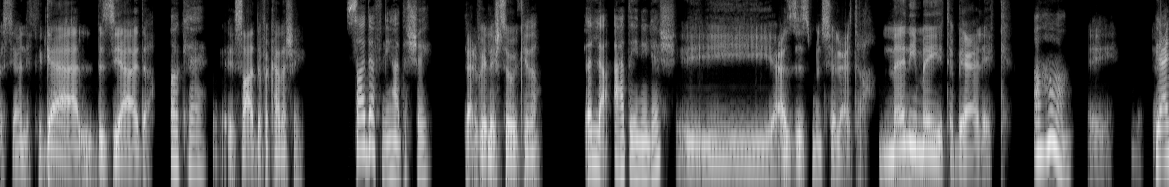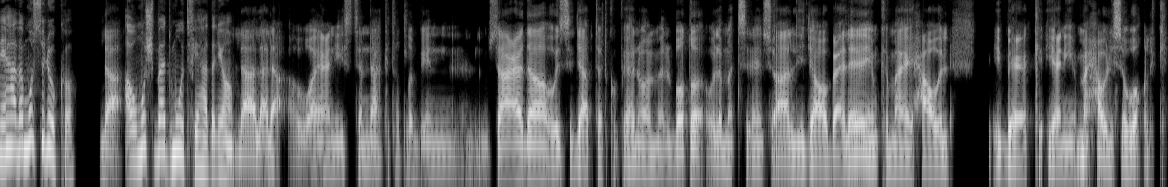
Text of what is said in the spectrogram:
بس يعني ثقال بزيادة okay صادفك هذا الشيء صادفني هذا الشيء تعرفين ليش يسوي كذا؟ لا أعطيني ليش يعزز من سلعته ماني ميت أبيع عليك أها. اي يعني هذا مو سلوكه؟ لا. أو مش bad mood في هذا اليوم؟ لا لا لا. هو يعني يستناك تطلبين المساعدة واستجابته تكون فيها نوع من البطء ولما تسألين سؤال يجاوب عليه يمكن ما يحاول يبيعك يعني ما يحاول يسوق لك.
